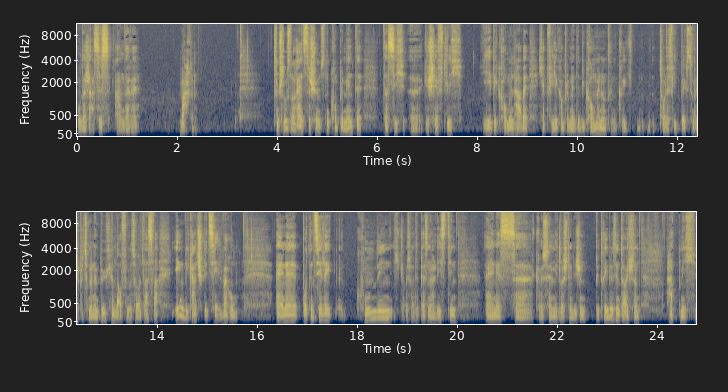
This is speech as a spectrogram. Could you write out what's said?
oder lass es andere machen. Zum Schluss noch eins der schönsten Komplimente, das ich äh, geschäftlich je bekommen habe. Ich habe viele Komplimente bekommen und kriege tolle Feedbacks, zum Beispiel zu meinen Büchern laufen und so. Aber das war irgendwie ganz speziell. Warum? Eine potenzielle Kundin, ich glaube es war die Personalistin eines äh, größeren mittelständischen Betriebes in Deutschland, hat mich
